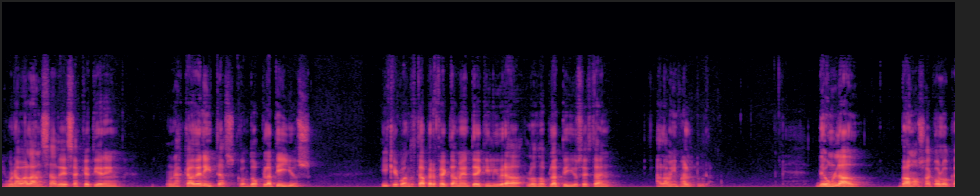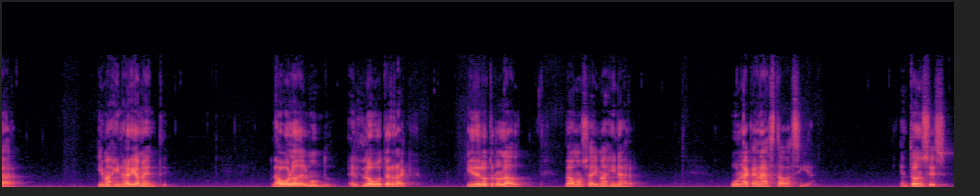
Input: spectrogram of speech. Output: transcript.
en una balanza de esas que tienen unas cadenitas con dos platillos y que cuando está perfectamente equilibrada, los dos platillos están a la misma altura. De un lado vamos a colocar imaginariamente la bola del mundo, el globo terráqueo, y del otro lado vamos a imaginar una canasta vacía. Entonces,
